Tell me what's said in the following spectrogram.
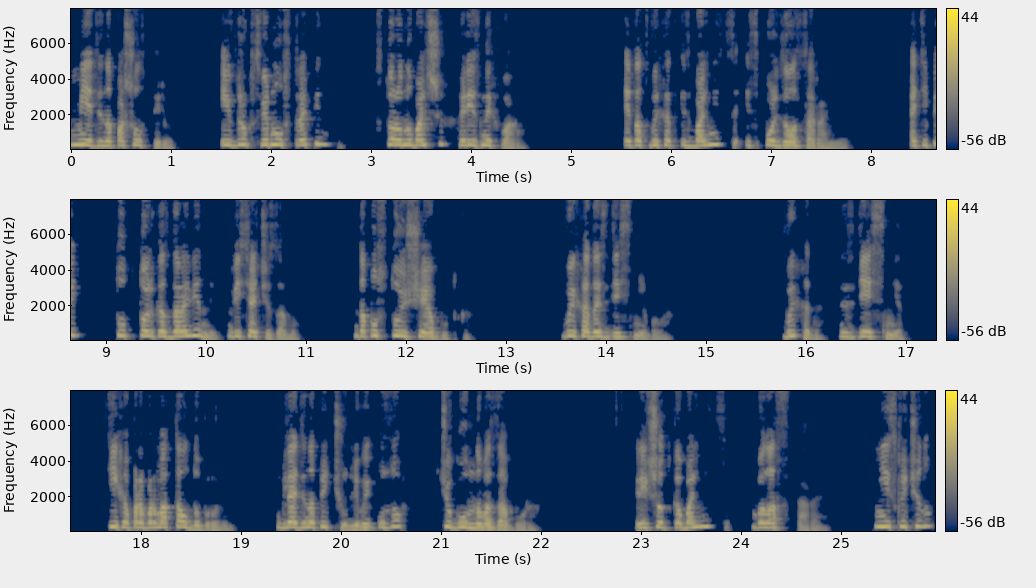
медленно пошел вперед и вдруг свернул с тропинки в сторону больших резных ворот. Этот выход из больницы использовался ранее. А теперь тут только здоровенный висячий замок, да пустующая будка. Выхода здесь не было. Выхода здесь нет. Тихо пробормотал Дубровин глядя на причудливый узор чугунного забора. Решетка больницы была старая, не исключено,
